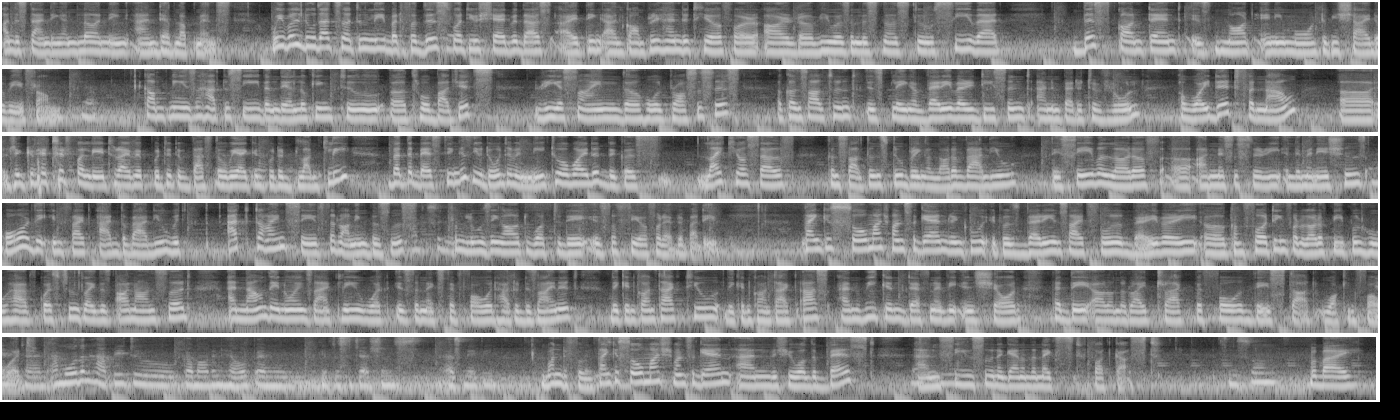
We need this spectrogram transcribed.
understanding and learning and developments. We will do that certainly, but for this, what you shared with us, I think I'll comprehend it here for our uh, viewers and listeners to see that this content is not anymore to be shied away from. Yeah companies have to see when they're looking to uh, throw budgets, reassign the whole processes. A consultant is playing a very, very decent and imperative role. Avoid it for now. Uh, regret it for later, I may put it if that's the way I can put it bluntly. But the best thing is you don't even need to avoid it because like yourself, consultants do bring a lot of value. They save a lot of uh, unnecessary eliminations or they in fact add the value which at times saves the running business Absolutely. from losing out what today is a fear for everybody. Thank you so much once again, Rinku. It was very insightful, very, very uh, comforting for a lot of people who have questions like this unanswered. And now they know exactly what is the next step forward, how to design it. They can contact you, they can contact us, and we can definitely ensure that they are on the right track before they start walking forward. Anytime. I'm more than happy to come out and help and give the suggestions as may be. Wonderful. Thank, you so much once again and wish you all the best and see you soon again on the next podcast. See you soon. Bye-bye.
